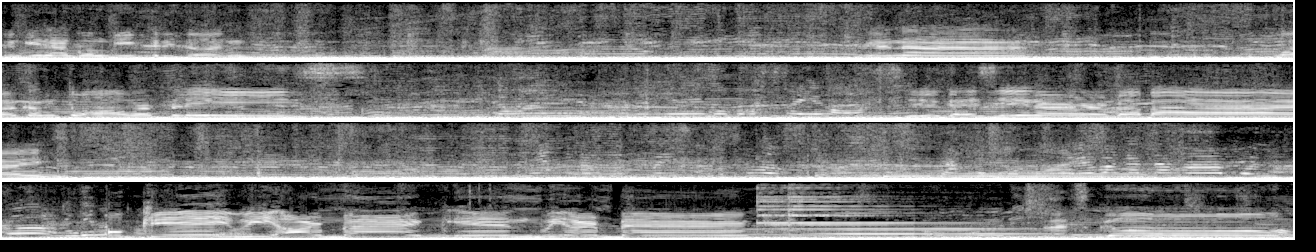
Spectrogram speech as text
Yung ginagawang gate 3 doon. Yan na. Welcome to our place. See you guys later. Bye-bye. Okay, we are back. and we are back. Let's go.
